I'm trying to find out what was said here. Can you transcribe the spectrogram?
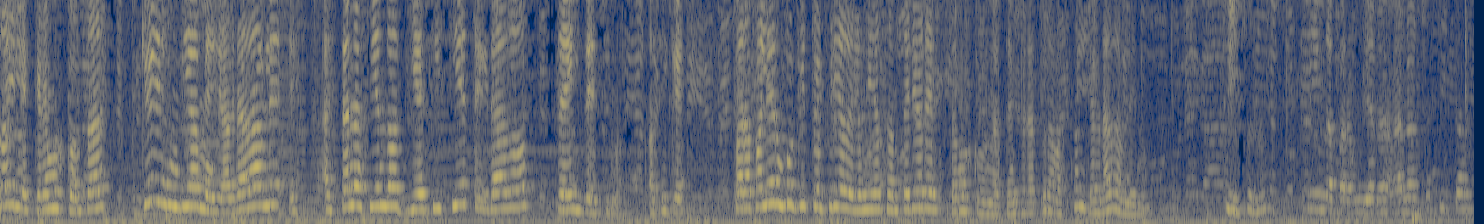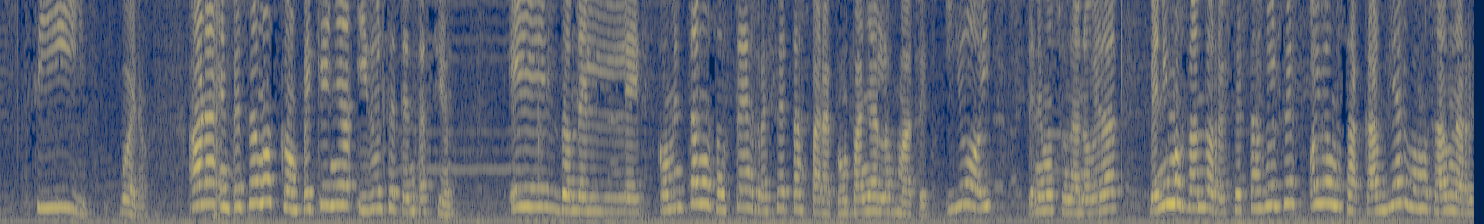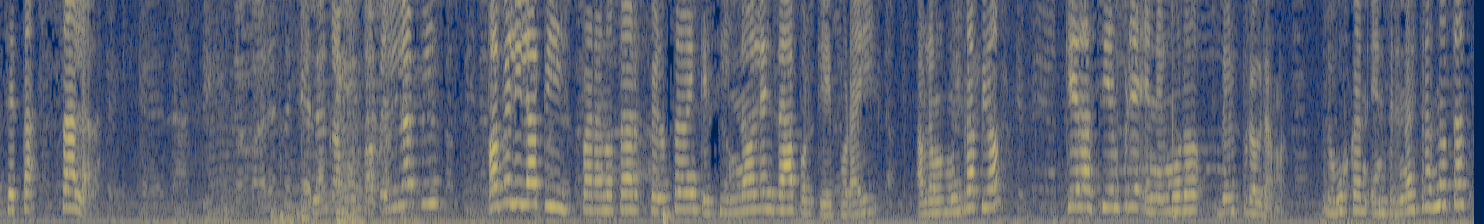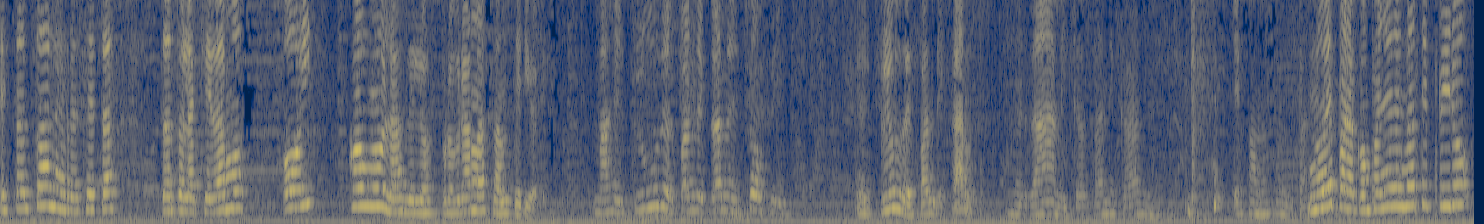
Soy. Les queremos contar que hoy es un día medio agradable. Es- Están haciendo 17 grados 6 décimos. Así que para paliar un poquito el frío de los días anteriores, estamos con una temperatura bastante agradable, ¿no? Sí, linda para un viernes a la nochecita. Sí, bueno. Ahora empezamos con Pequeña y Dulce Tentación. Es donde les comentamos a ustedes recetas para acompañar los mates. Y hoy tenemos una novedad. Venimos dando recetas dulces. Hoy vamos a cambiar, vamos a dar una receta salada. Buscamos papel y lápiz. Papel y lápiz para anotar, pero saben que si no les da, porque por ahí hablamos muy rápido, queda siempre en el muro del programa. Lo buscan entre nuestras notas, están todas las recetas, tanto las que damos hoy como las de los programas anteriores. Más el plus del pan de carne en Sofi. El plus del pan de carne. ¿Verdad? Mi pan de carne. Es famoso. No es para acompañar el mate, pero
